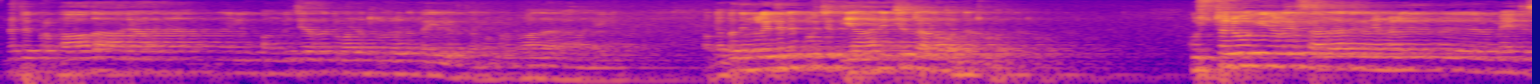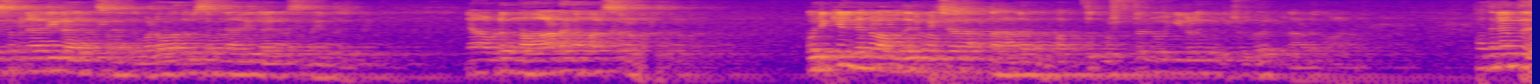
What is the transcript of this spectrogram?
എന്നിട്ട് പ്രഭാത ആരാധനയിൽ പങ്കുചേർന്നിട്ട് വന്നിട്ടുള്ളവരൊന്ന് കൈ പ്രഭാത ആരാധനയിൽ ഓക്കെ അപ്പൊ നിങ്ങൾ ഇതിനെക്കുറിച്ച് ധ്യാനിച്ചിട്ടാണ് വന്നിട്ടുള്ളത്? കുഷ്ഠരോഗികളെ സാധാരണ ഞങ്ങൾ മേജർ സെമിനാരിയിലായിരുന്ന സമയത്ത് വടവാതൂർ സെമിനാരിയിലായിരുന്ന സമയത്ത് ഞാൻ അവിടെ നാടക മത്സരം ഒരിക്കൽ ഞങ്ങൾ അവതരിപ്പിച്ച നാടകം പത്ത് കുഷ്ഠരോഗികളെ കുറിച്ചുള്ള ഒരു നാടകമാണ്. അപ്പൊ അതിനകത്ത്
